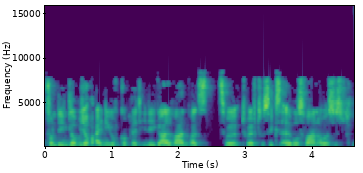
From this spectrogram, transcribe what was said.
von denen, glaube ich, auch einige komplett illegal waren, weil es 12, 12 to 6 Elbows waren, aber es ist,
